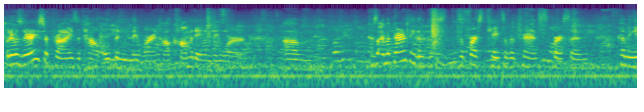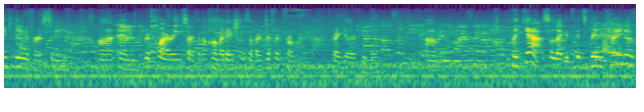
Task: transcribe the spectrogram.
but I was very surprised at how open they were and how accommodating they were. Because I'm apparently the, the first case of a trans person coming into the university uh, and requiring certain accommodations that are different from regular people. Um, but yeah, so like it, it's been kind of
